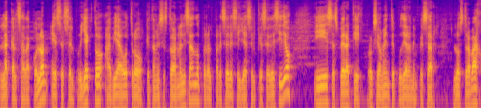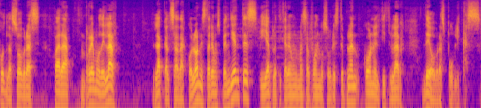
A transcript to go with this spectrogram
la calzada Colón. Ese es el proyecto. Había otro que también se estaba analizando, pero al parecer ese ya es el que se decidió y se espera que próximamente pudieran empezar los trabajos, las obras para remodelar la calzada Colón. Estaremos pendientes y ya platicaremos más a fondo sobre este plan con el titular de Obras Públicas.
